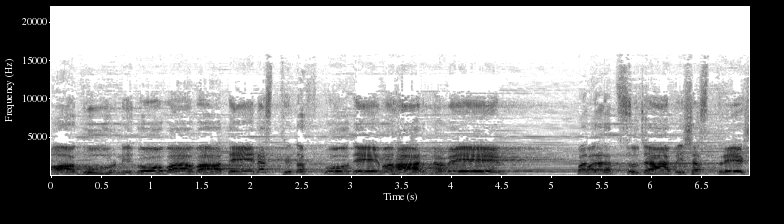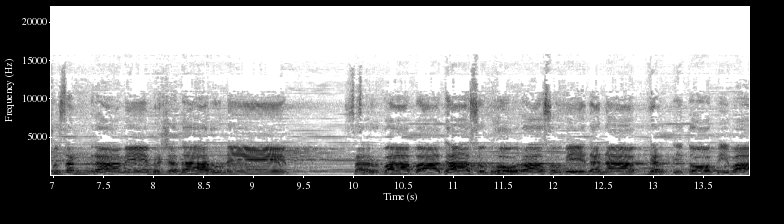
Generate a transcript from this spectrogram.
आघूर्णितो वा वातेन स्थितः पोते महार्णवे। पतत्सु चापि शस्त्रेषु सङ्ग्रामे भृशदारुणे सर्वा बाधासु घोरासु वेदनाभ्यर्थितोऽपि वा।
